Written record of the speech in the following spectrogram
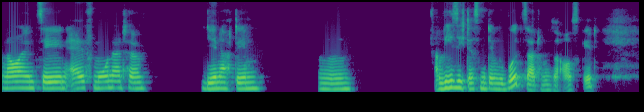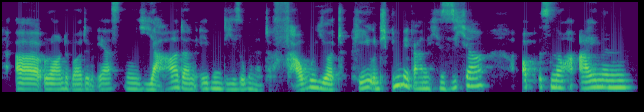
neun, zehn, elf Monate, je nachdem, hm, wie sich das mit dem Geburtsdatum so ausgeht, äh, roundabout im ersten Jahr dann eben die sogenannte VJP. Und ich bin mir gar nicht sicher, ob es noch einen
